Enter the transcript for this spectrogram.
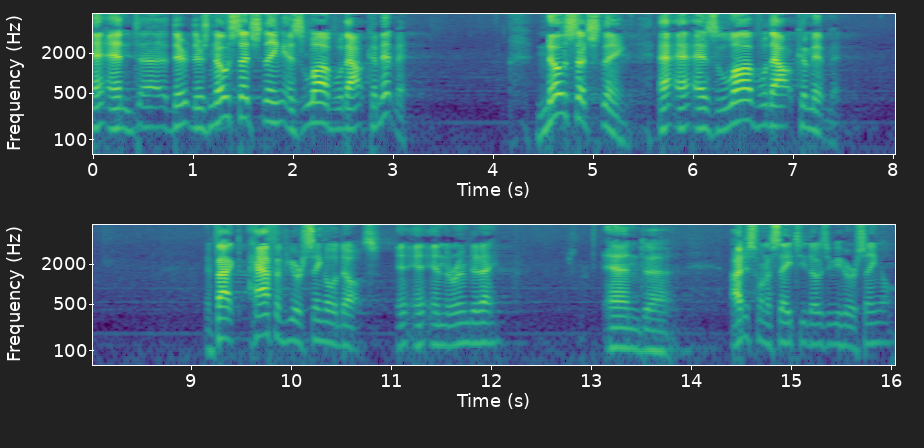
And, and uh, there, there's no such thing as love without commitment. No such thing as love without commitment. In fact, half of you are single adults in, in, in the room today. And. Uh, I just want to say to those of you who are single,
